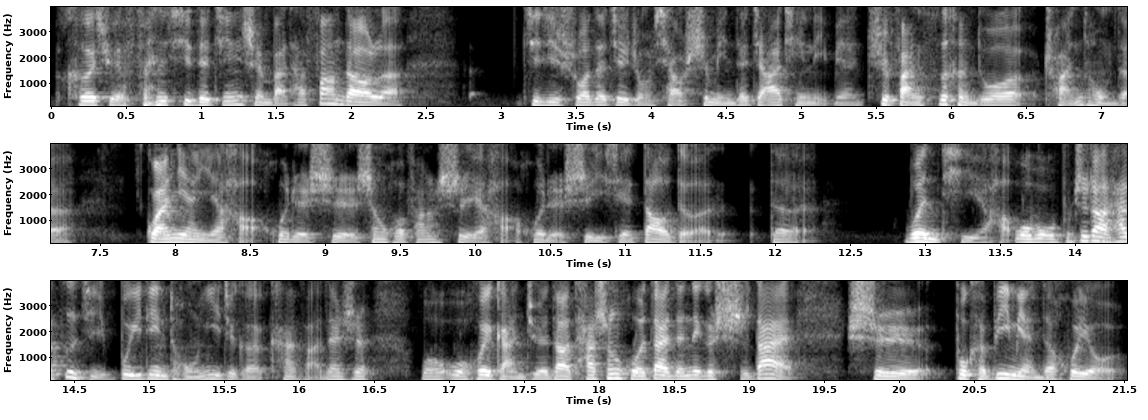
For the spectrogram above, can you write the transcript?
科学 分析的精神，把它放到了季季说的这种小市民的家庭里面去反思很多传统的观念也好，或者是生活方式也好，或者是一些道德的。问题也好，我我不知道他自己不一定同意这个看法，但是我我会感觉到他生活在的那个时代是不可避免的会有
